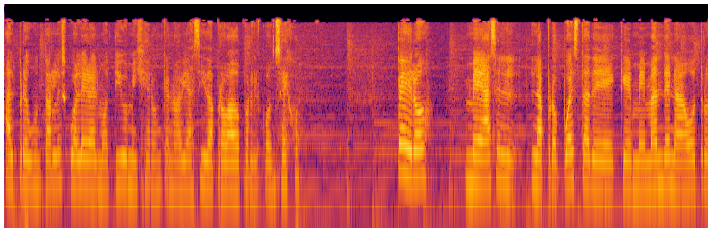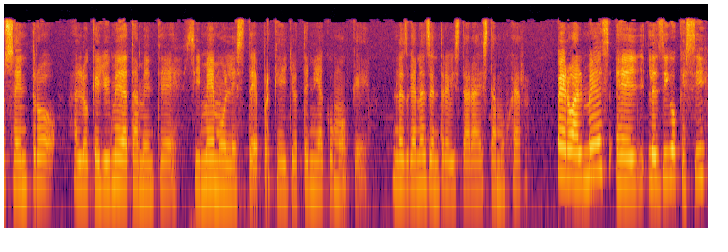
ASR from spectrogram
Al preguntarles cuál era el motivo, me dijeron que no había sido aprobado por el Consejo. Pero me hacen la propuesta de que me manden a otro centro, a lo que yo inmediatamente sí me molesté porque yo tenía como que las ganas de entrevistar a esta mujer. Pero al mes eh, les digo que sí,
